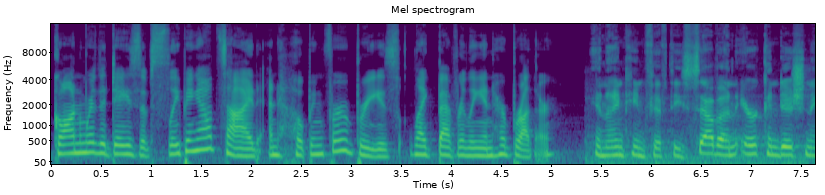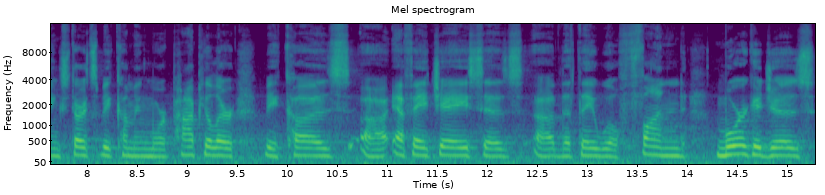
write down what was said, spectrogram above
Gone were the days of sleeping outside and hoping for a breeze like Beverly and her brother. In 1957, air conditioning starts becoming more popular because uh, FHA says uh, that they will fund mortgages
